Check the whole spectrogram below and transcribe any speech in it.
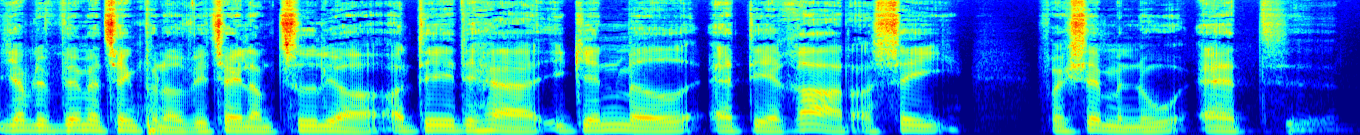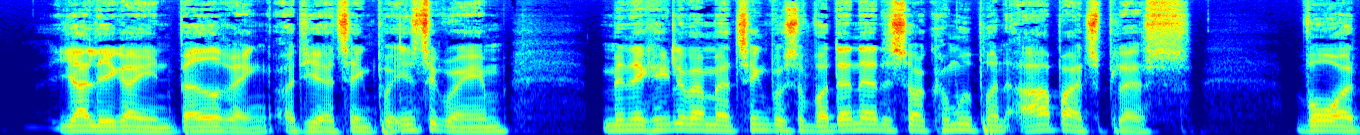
jeg blev ved med at tænke på noget, vi talte om tidligere, og det er det her igen med, at det er rart at se, for eksempel nu, at jeg ligger i en badring, og de har tænkt på Instagram, men jeg kan ikke lade være med at tænke på, så hvordan er det så at komme ud på en arbejdsplads, hvor, at,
